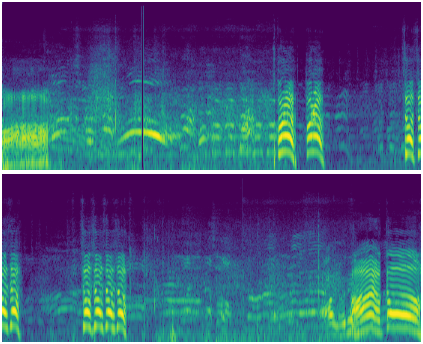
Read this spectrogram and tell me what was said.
아. 빨아, 빨아. 쏴, 쏴, 쏴. 쏴, 쏴, 쏴, 쏴. 아, 아까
